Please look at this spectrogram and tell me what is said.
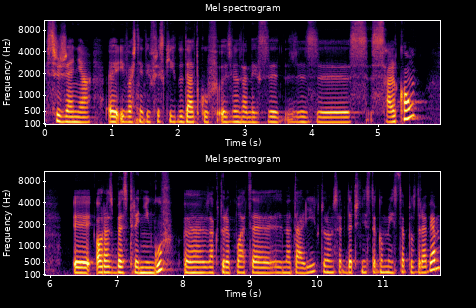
strzyżenia y, i właśnie tych wszystkich dodatków y, związanych z, z, z, z salką y, oraz bez treningów, y, za które płacę Natalii, którą serdecznie z tego miejsca pozdrawiam,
